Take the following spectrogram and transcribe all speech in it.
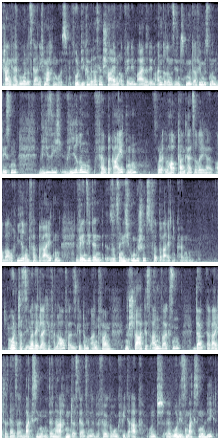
Krankheit, wo man das gar nicht machen muss? Und wie können wir das entscheiden, ob wir in dem einen oder dem anderen sind? Nun, dafür muss man wissen, wie sich Viren verbreiten oder überhaupt Krankheitserreger, aber auch Viren verbreiten, wenn sie denn sozusagen sich ungeschützt verbreiten können. Und das ist immer der gleiche Verlauf. Also es gibt am Anfang ein starkes Anwachsen, dann erreicht das Ganze ein Maximum und danach nimmt das Ganze in der Bevölkerung wieder ab. Und äh, wo dieses Maximum liegt,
